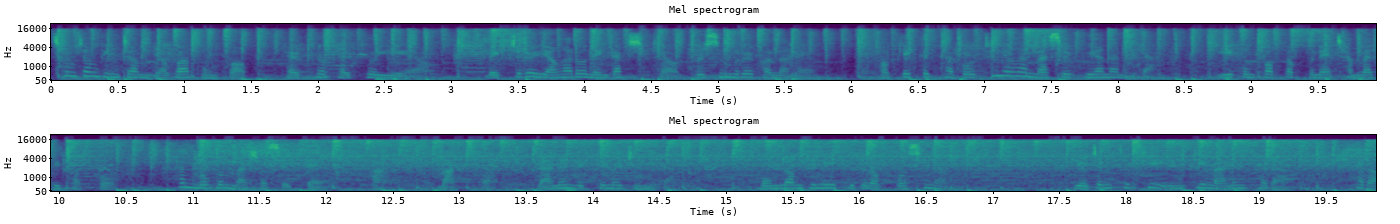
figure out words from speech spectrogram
청정빙점 여과 공법 별표 별표이에요. 맥주를 영하로 냉각시켜 불순물을 걸러내 더 깨끗하고 투명한 맛을 구현합니다. 이 공법 덕분에 잔맛이 적고 한 모금 마셨을 때 아, 막다 라는 느낌을 줍니다. 목 넘김이 부드럽고 순한 요즘 특히 인기 많은 테라, 테러,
